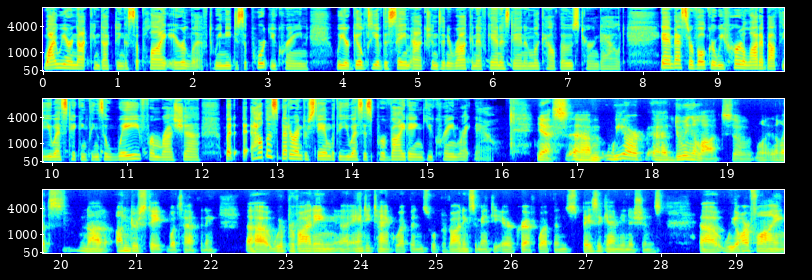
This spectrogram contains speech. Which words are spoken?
why we are not conducting a supply airlift? We need to support Ukraine. We are guilty of the same actions in Iraq and Afghanistan, and look how those turned out. Ambassador Volker, we've heard a lot about the U.S. taking things away from Russia, but help us better understand what the U.S. is providing Ukraine right now? Yes, um, we are uh, doing a lot. So let's not understate what's happening. Uh, we're providing uh, anti tank weapons, we're providing some anti aircraft weapons, basic ammunitions. Uh, we are flying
